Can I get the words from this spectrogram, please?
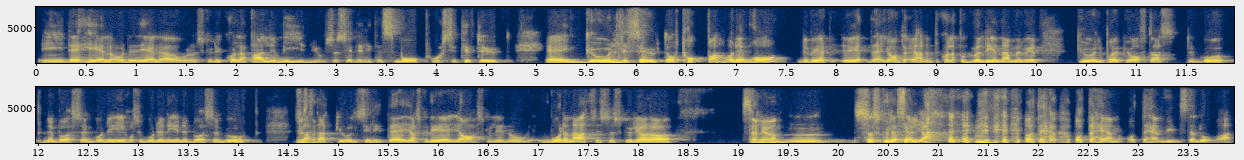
i det hela. Och det gäller om man skulle kolla på aluminium så ser det lite småpositivt ut. Eh, guld ser ut att toppa och det är bra. Du vet, du vet, jag, inte, jag hade inte kollat på guld innan men vet, guld brukar ju oftast gå upp när börsen går ner och så går det ner när börsen går upp. Så att, att guld ser lite, jag skulle, jag skulle nog, både natt så skulle jag Sälja den? Mm, så skulle jag sälja. Mm. åt, hem, åt hem vinsten då. Va?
